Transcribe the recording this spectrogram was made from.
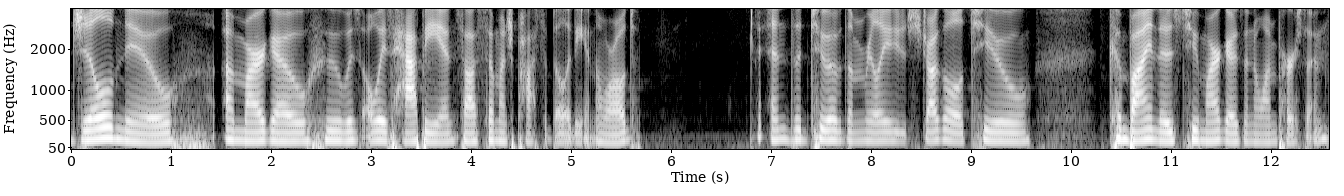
Jill knew a Margot who was always happy and saw so much possibility in the world. And the two of them really struggle to combine those two Margots into one person.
